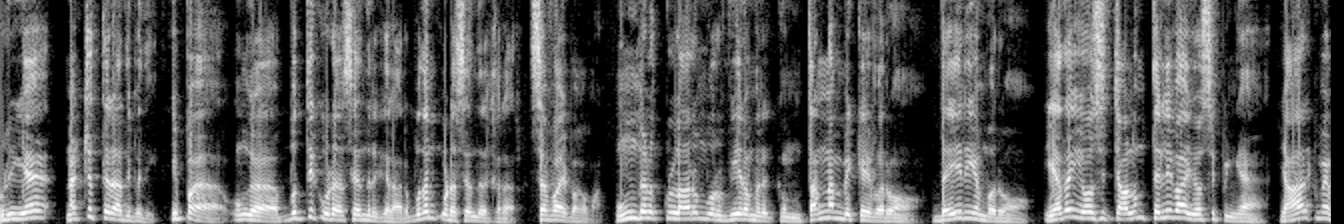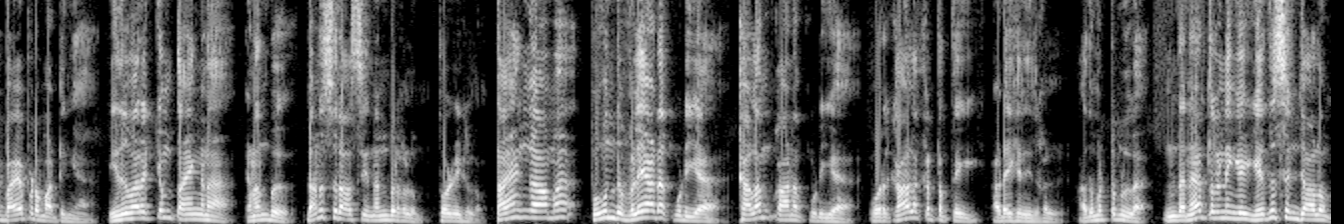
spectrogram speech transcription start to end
உரிய நட்சத்திர அதிபதி இப்ப உங்க புத்தி கூட சேர்ந்திருக்கிறார் புதன் கூட சேர்ந்திருக்கிறார் செவ்வாய் பகவான். உங்களுக்குள்ளாரும் ஒரு வீரம் இருக்கும் தன்னம்பிக்கை வரும் தைரியம் வரும். எதை யோசிச்சாலும் தெளிவா யோசிப்பீங்க. யாருக்குமே பயப்பட மாட்டீங்க. இதுவரைக்கும் தயங்கின நண்பு தனுசு ராசி நண்பர்களும் தோழிகளும் தயங்காம புகுந்து விளையாடக்கூடிய களம் காணக்கூடிய ஒரு காலகட்டத்தை அடைகிறீர்கள். அது மட்டும் இல்ல இந்த நேரத்தில் நீங்க எது செஞ்சாலும்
